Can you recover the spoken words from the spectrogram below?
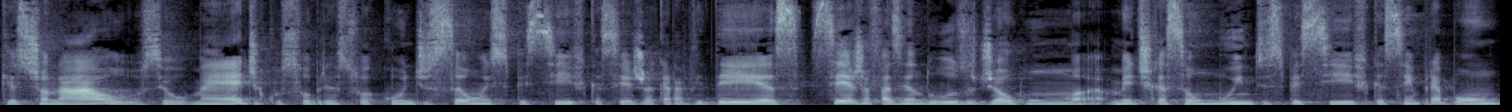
questionar o seu médico sobre a sua condição específica, seja gravidez, seja fazendo uso de alguma medicação muito específica, sempre é bom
